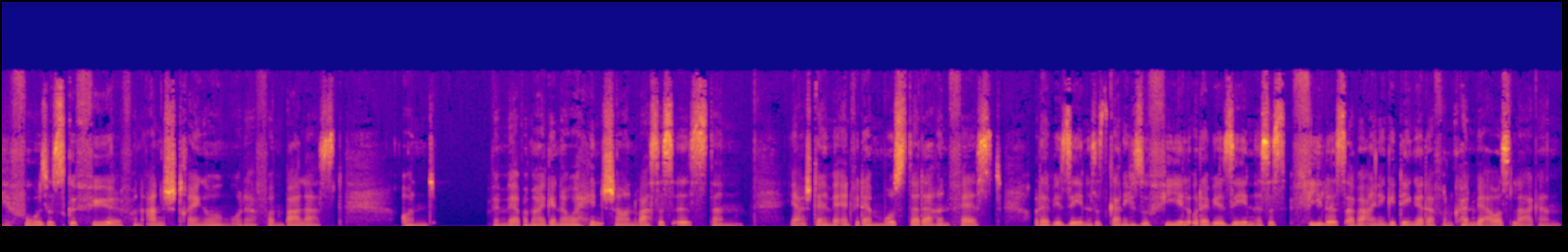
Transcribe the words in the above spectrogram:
diffuses Gefühl von Anstrengung oder von Ballast. Und wenn wir aber mal genauer hinschauen, was es ist, dann ja, stellen wir entweder Muster darin fest oder wir sehen, es ist gar nicht so viel oder wir sehen, es ist vieles, aber einige Dinge davon können wir auslagern.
